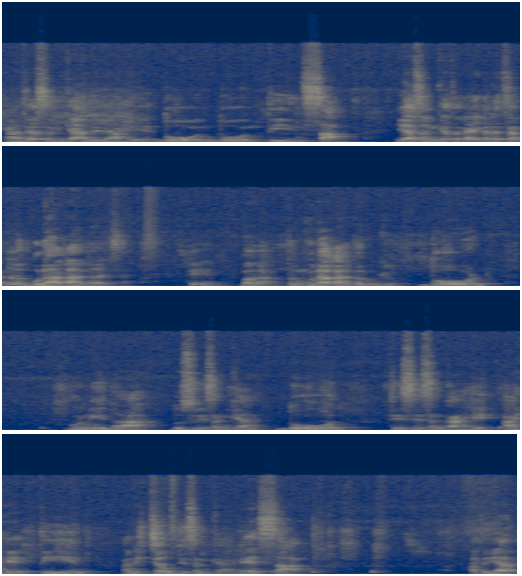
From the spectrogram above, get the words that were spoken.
ह्या ज्या संख्या आलेल्या आहे दोन दोन तीन सात. या संख्याचा काय करायचं? आपल्याला गुणाकार करायचा आहे. ठीक आहे? बघा तर गुणाकार करून घेऊ. दोन गुणिला दुसरी संख्या दोन. तिसरी संख्या आहे आहे तीन आणि चौथी संख्या आहे सात. आता यात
